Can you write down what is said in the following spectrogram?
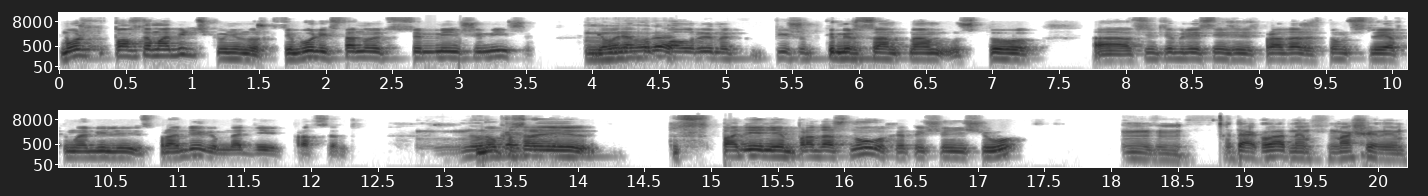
Может, по автомобильчикам немножко, тем более их становится все меньше и меньше. Говорят, ну, упал да. рынок, пишет коммерсант нам, что э, в сентябре снизились продажи, в том числе и автомобилей с пробегом на 9%. Ну, Но по сравнению с падением продаж новых, это еще ничего. Угу. Так, ладно, машины.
